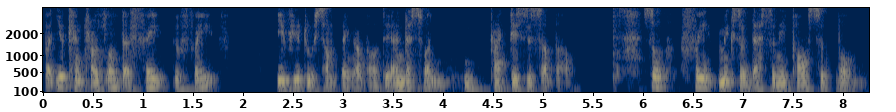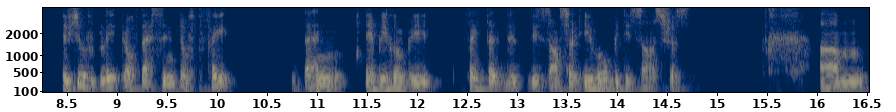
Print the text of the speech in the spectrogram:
But you can transform the faith to faith if you do something about it. And that's what practice is about. So faith makes your destiny possible. If you lead your destiny to faith, then it will be fated, the disaster, it will be disastrous. Um,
